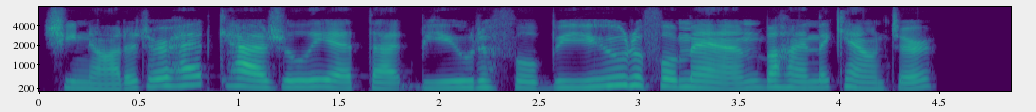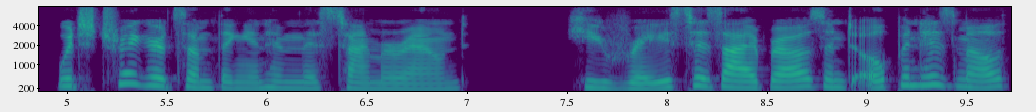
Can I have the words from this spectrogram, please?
She nodded her head casually at that beautiful, beautiful man behind the counter, which triggered something in him this time around. He raised his eyebrows and opened his mouth,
